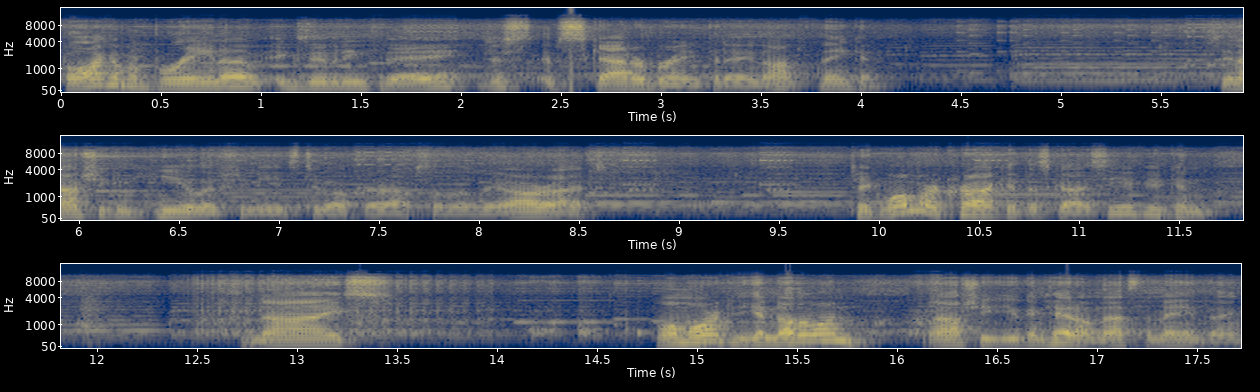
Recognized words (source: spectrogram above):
The lack of a brain I'm exhibiting today, just a scatterbrain today, not thinking. See, now she can heal if she needs to up there, absolutely. Alright. Take one more crack at this guy. See if you can... Nice. One more? Can you get another one? Well, she, you can hit him. That's the main thing.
